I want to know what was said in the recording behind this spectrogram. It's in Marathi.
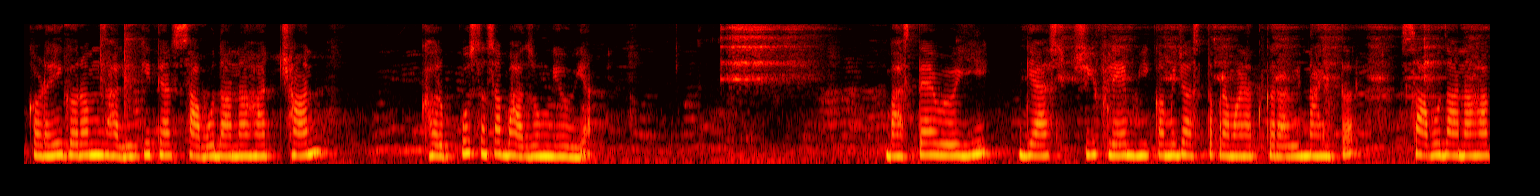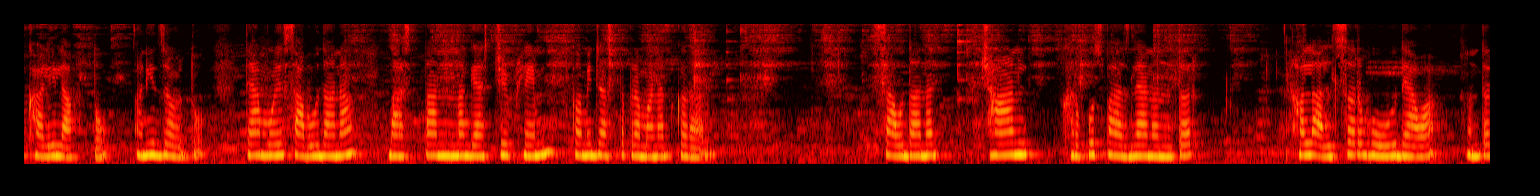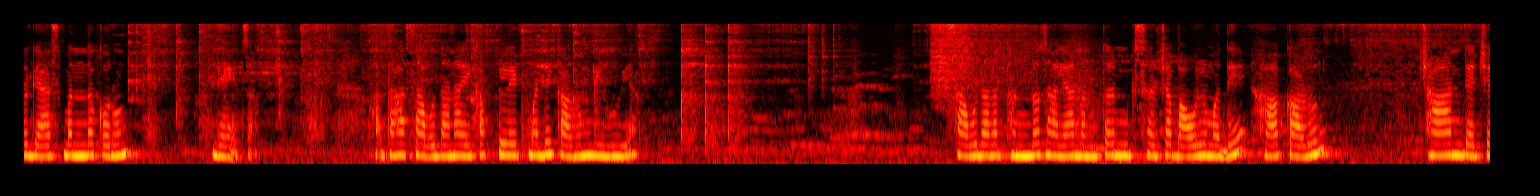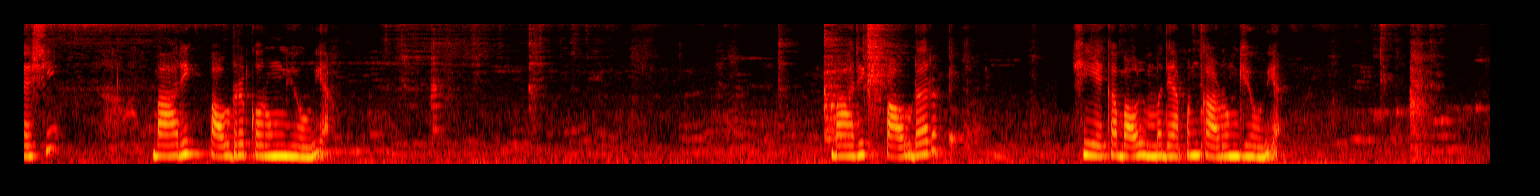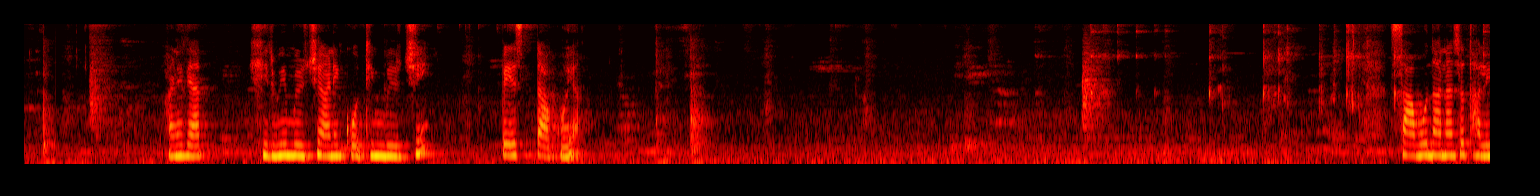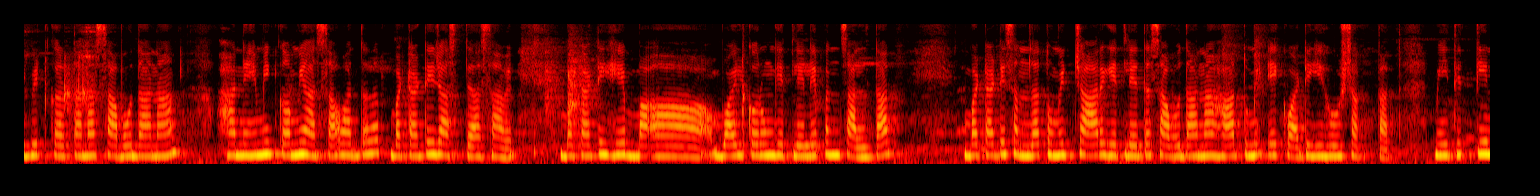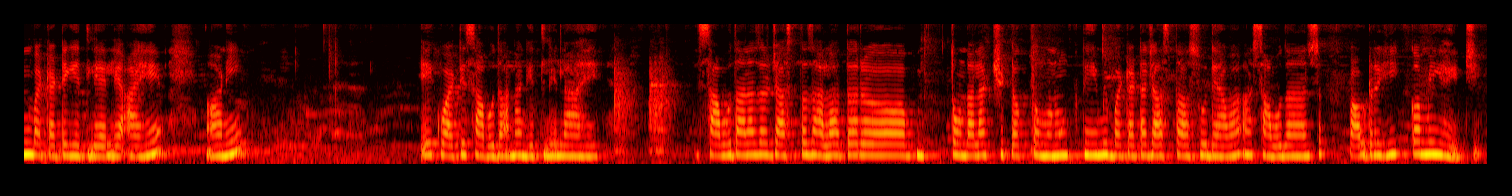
कढई गरम झाली की त्यात साबुदाणा हा छान खरपूस असा भाजून घेऊया. भाजत्यावेळी गॅसची फ्लेम ही कमी जास्त प्रमाणात करावी नाहीतर साबुदाणा हा खाली लागतो आणि जळतो. त्यामुळे साबुदाणा भाजताना गॅसची फ्लेम कमी जास्त प्रमाणात करावी. साबुदाणा छान खरपूस भाजल्यानंतर हा लालसर होऊ द्यावा नंतर गॅस बंद करून घ्यायचा. आता हा साबुदाणा एका प्लेटमध्ये काढून घेऊया. साबुदाणा थंड झाल्यानंतर मिक्सरच्या बाउलमध्ये हा काढून छान त्याची अशी बारीक पावडर करून घेऊया. बारीक पावडर ही एका बाउलमध्ये आपण काढून घेऊया. आणि त्यात हिरवी मिरची आणि कोथिंबीरची पेस्ट टाकूया. साबुदाण्याचं थालीपीठ करताना साबुदाणा हा नेहमी कमी असावा तर बटाटे जास्त असावे. बटाटे हे बा बॉईल करून घेतलेले पण चालतात. बटाटे समजा तुम्ही चार घेतले तर साबुदाणा हा तुम्ही एक वाटी घेऊ शकतात. मी इथे तीन बटाटे घेतलेले आहे आणि एक वाटी साबुदाणा घेतलेला आहे. साबुदाणा जर जास्त झाला तर तोंडाला चिटकतं म्हणून नेहमी बटाटा जास्त असू द्यावा. साबुदाण्याचं पावडर ही कमी घ्यायची.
